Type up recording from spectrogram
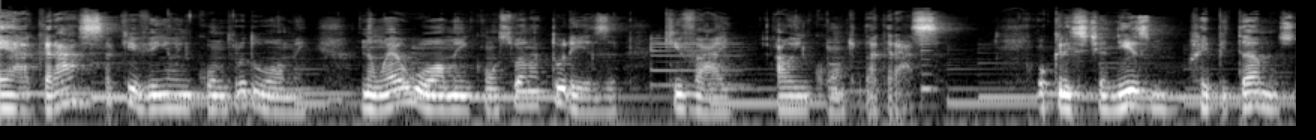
é a graça que vem ao encontro do homem, não é o homem com sua natureza que vai ao encontro da graça. O cristianismo, repitamos,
